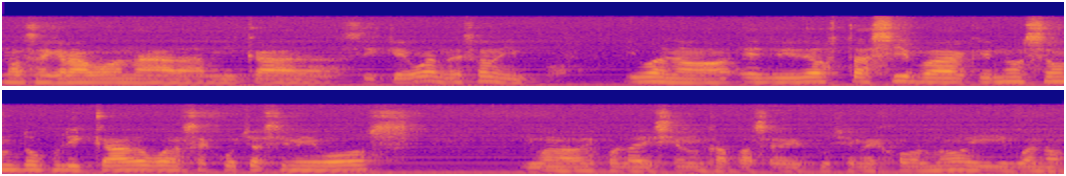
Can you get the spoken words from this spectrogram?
No se grabó nada mi cara, así que bueno, eso no importa. Y bueno, el video está así para que no sea un duplicado, bueno, se escucha así mi voz. Y bueno, a ver con la edición capaz se escuche mejor, ¿no? Y bueno,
